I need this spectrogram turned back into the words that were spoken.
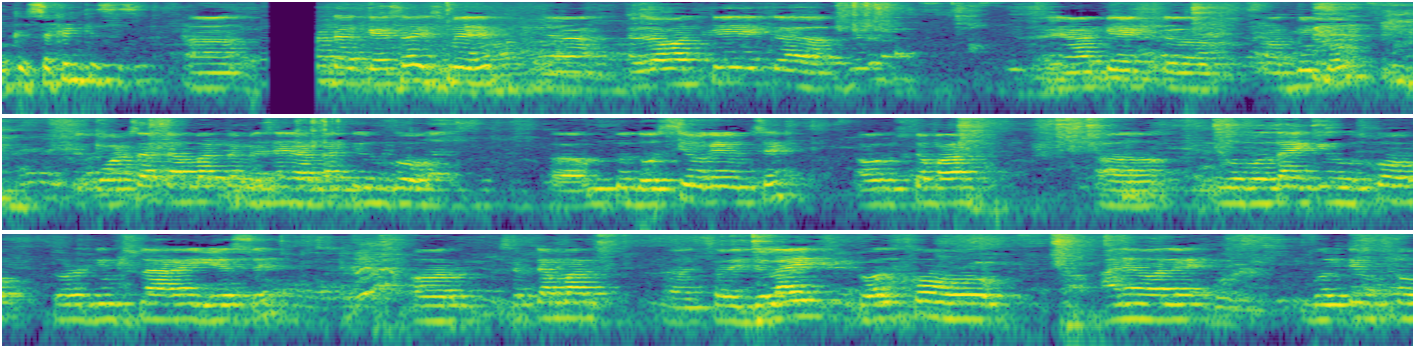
okay second case is case है इसमें अ, हैदराबाद के एक अ, यहाँ के एक अ, आदमी को एक व्हाट्सएप नंबर पे मैसेज आता कि उनको अ, उनको दोस्ती हो गई उनसे और उसके बाद अ, वो बोलता है कि उसको थोड़े गिफ्ट ला रहा है यूएस से। और सितंबर सॉरी जुलाई ट्वेल्थ को वो आने वाले बोल के उसको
